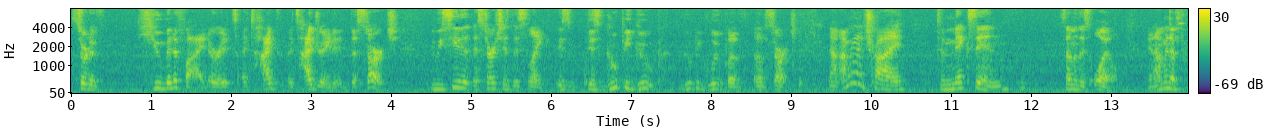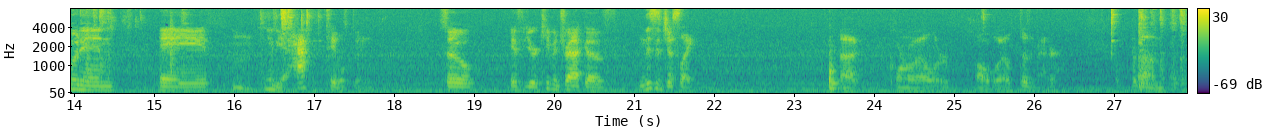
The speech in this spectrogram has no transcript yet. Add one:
sort of humidified or it's it's, hyd- it's hydrated, the starch, we see that the starch is this like is this goopy goop, goopy gloop of, of starch. Now I'm gonna try to mix in some of this oil. And I'm gonna put in a hmm, maybe a half tablespoon. So if you're keeping track of, and this is just like uh, corn oil or olive oil, doesn't matter. Um, so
